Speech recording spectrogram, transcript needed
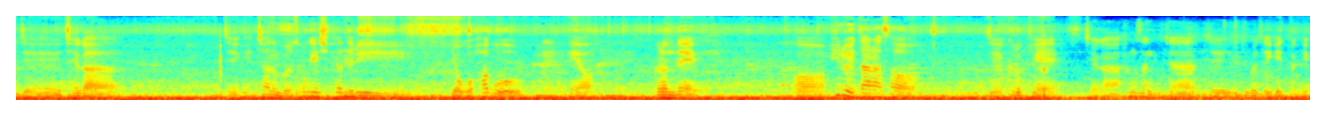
이제 제가 이제 괜찮은 분 소개시켜드리려고 하고 네. 해요. 네. 그런데 어, 필요에 따라서 이제 그렇게 제가 항상 제가 이제 유튜브에서 얘기했던 게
